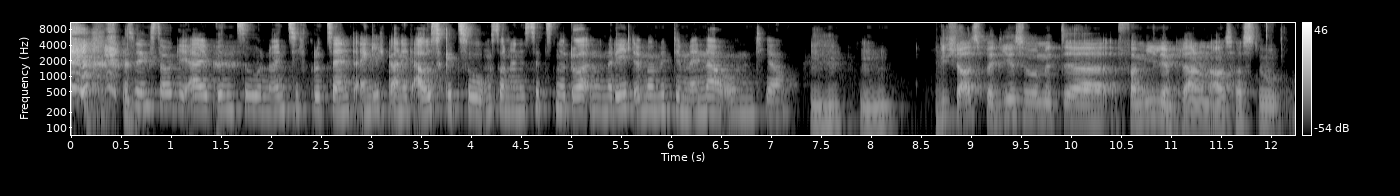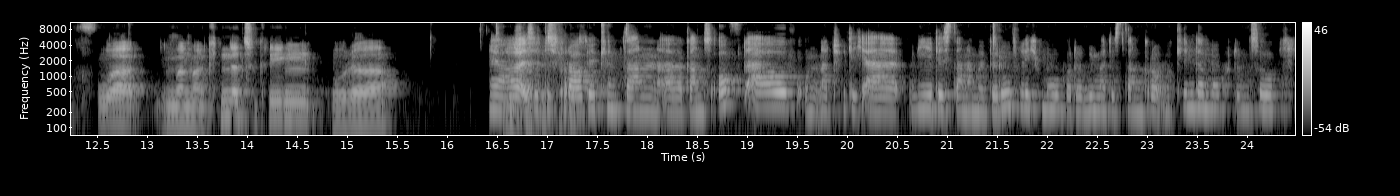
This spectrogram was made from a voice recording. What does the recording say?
Deswegen sage ich auch, ich bin zu 90 Prozent eigentlich gar nicht ausgezogen, sondern ich sitze nur dort und rede immer mit den Männern und ja. Mhm, mhm. Wie schaut es bei dir so mit der Familienplanung aus? Hast du vor, irgendwann mal Kinder zu kriegen oder ja, also die Frage kommt dann äh, ganz oft auf und natürlich auch, wie ich das dann einmal beruflich mache oder wie man das dann gerade mit Kindern macht und so. Ich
